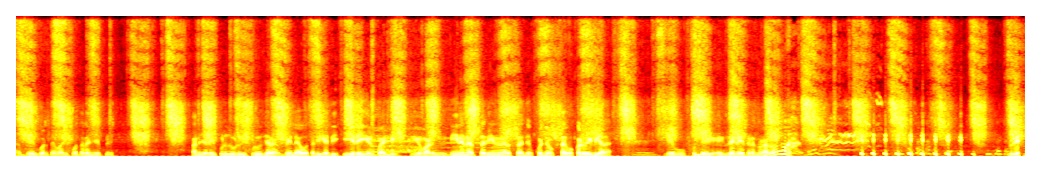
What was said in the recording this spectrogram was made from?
ఆ బ్రేక్ కొడితే పడిపోతారని చెప్పి. కానీ జర ఇప్పుడు చూడు ఇప్పుడు జర బెల్లే పోతాడు. ఇక నీకు ఇయరే ఇయ్యడు బండి. ఇక వాడు నేనే నడుపుతా నేనే నడుపుతా అని చెప్పి కొంచెం ఒకసారి ఒక్కడు వేయలు కదా. ఇక ఫుల్ ఎగ్జైట్ అవుతాడు అన్నాడు బ్రేక్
